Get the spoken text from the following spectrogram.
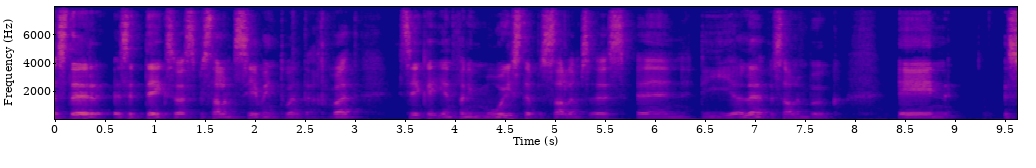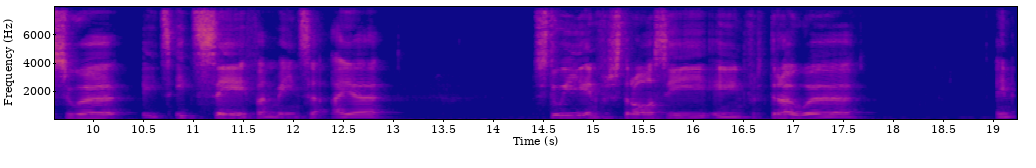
gister is 'n teks was Psalm 27 wat seker een van die mooiste psalms is in die hele psalmboek en so iets iets sê van mense eie stoei en frustrasie en vertroue en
